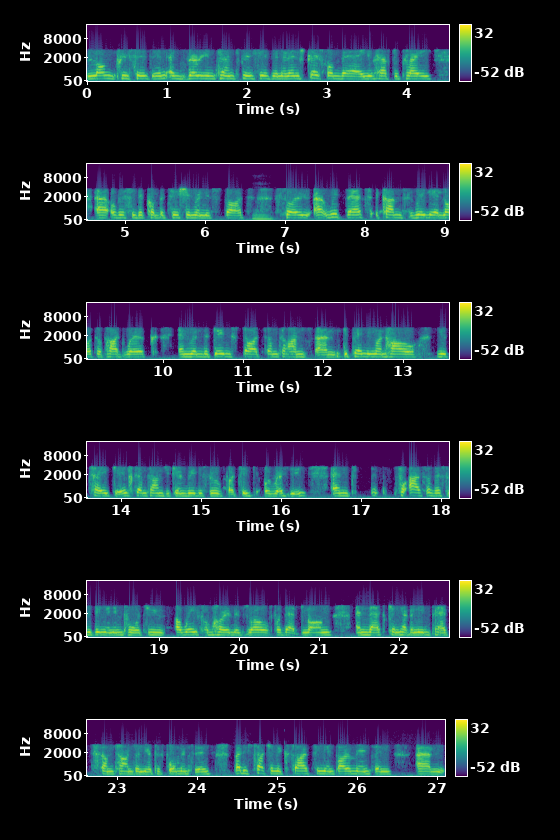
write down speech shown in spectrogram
long preseason and very intense preseason, and then straight from there you have to play uh, obviously the competition when it starts. Mm. So uh, with that comes really a lot of hard work, and when the game starts, sometimes um, depending on how you take it, sometimes you can really feel fatigued already. And for us, obviously being an import, you away from home as well for that long, and that can have an impact sometimes on your performances. But it's such an exciting environment, and um,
